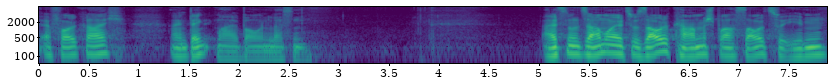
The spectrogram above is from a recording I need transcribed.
erfolgreich ein Denkmal bauen lassen. Als nun Samuel zu Saul kam, sprach Saul zu ihm,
